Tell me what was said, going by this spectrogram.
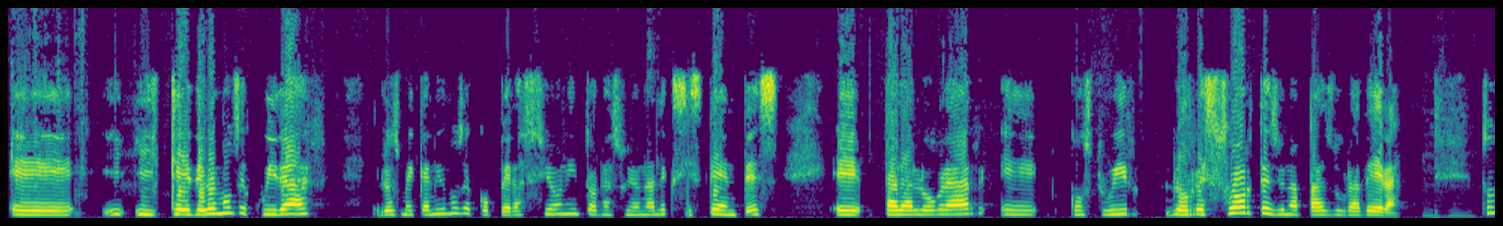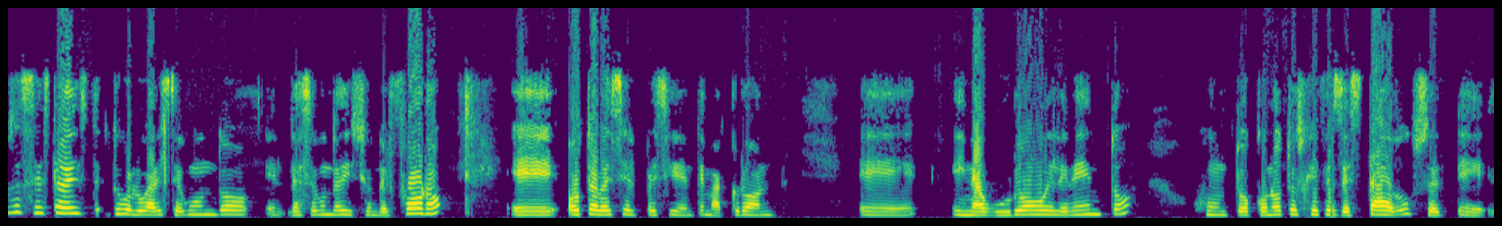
eh, y, que debemos de cuidar los mecanismos de cooperación internacional existentes eh, para lograr eh, construir los resortes de una paz duradera. Entonces, esta vez tuvo lugar el segundo, la segunda edición del foro. Eh, otra vez el presidente Macron eh, inauguró el evento junto con otros jefes de Estado, se eh,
